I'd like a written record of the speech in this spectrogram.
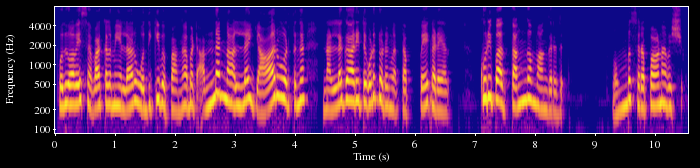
பொதுவாகவே செவ்வாய்க்கிழமை எல்லாரும் ஒதுக்கி வைப்பாங்க. பட் அந்த நாளில் யார் ஒருத்தங்க நல்ல காரியத்தை கூட தொடங்கலாம். தப்பே கிடையாது. குறிப்பாக தங்கம் வாங்கிறது. ரொம்ப சிறப்பான விஷயம்.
